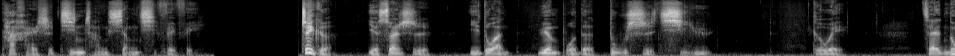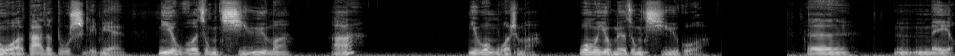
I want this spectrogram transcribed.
他还是经常想起菲菲。这个也算是一段渊博的都市奇遇。各位，在诺大的都市里面。你有过这种奇遇吗？啊？你问我什么？问我有没有这种奇遇过？呃，没有。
